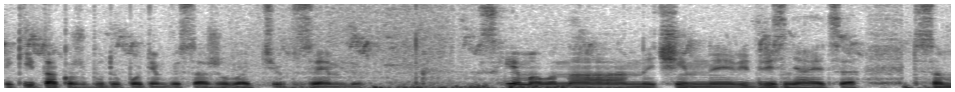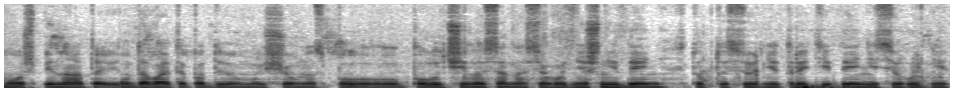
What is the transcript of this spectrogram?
який також буду потім висаджувати в землю. Схема вона нічим не відрізняється від самого шпіната. Ну, давайте подивимося, що в нас вийшло на сьогоднішній день. Тобто сьогодні третій день і сьогодні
